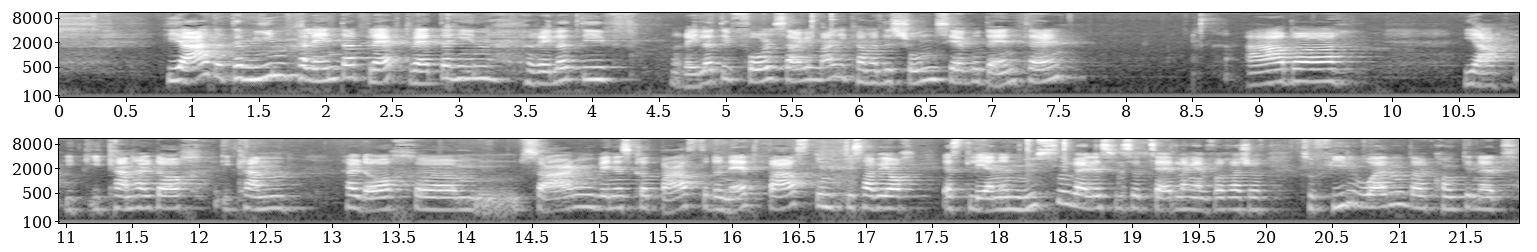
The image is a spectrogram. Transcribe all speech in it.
ja, der Terminkalender bleibt weiterhin relativ, relativ voll, sage ich mal. Ich kann mir das schon sehr gut einteilen. Aber ja, ich, ich kann halt auch, ich kann halt auch ähm, sagen, wenn es gerade passt oder nicht passt. Und das habe ich auch erst lernen müssen, weil es ist eine Zeit lang einfach auch schon zu viel geworden. Da konnte ich nicht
